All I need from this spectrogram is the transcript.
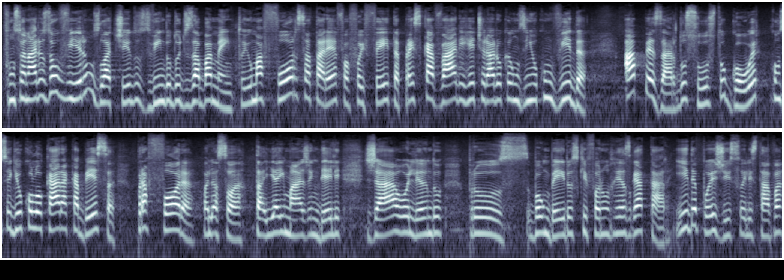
Funcionários ouviram os latidos vindo do desabamento e uma força-tarefa foi feita para escavar e retirar o cãozinho com vida. Apesar do susto, Goer conseguiu colocar a cabeça para fora. Olha só, tá aí a imagem dele já olhando para os bombeiros que foram resgatar. E depois disso ele estava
